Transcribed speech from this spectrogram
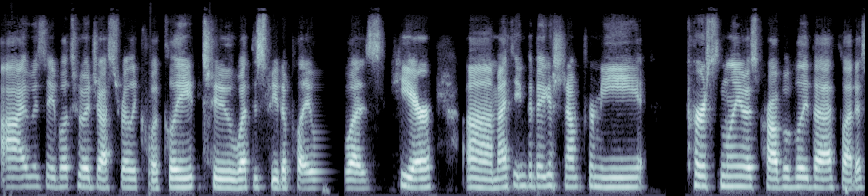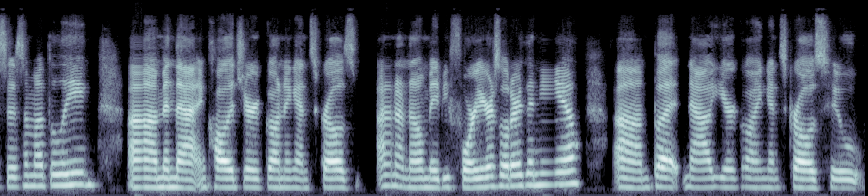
I was able to adjust really quickly to what the speed of play was here. Um, I think the biggest jump for me personally was probably the athleticism of the league. Um, and that in college you're going against girls, I don't know, maybe four years older than you. Um, but now you're going against girls who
